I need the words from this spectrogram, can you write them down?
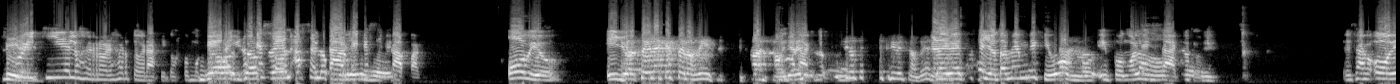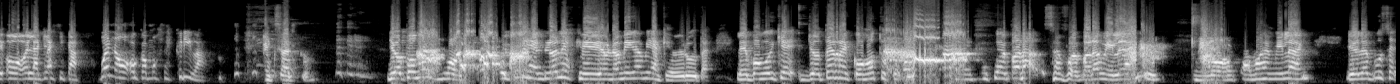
Sí. freaky de los errores ortográficos. Como que Yo- hay unos yo que son aceptables que se escapan. Obvio. Y yo yo, soy la que se los dice. Exacto. Yo Exacto. digo, "¿Por qué no escribes a ver? pero hay veces que yo también me equivoco Ah, no. y pongo las dos Exacto. opciones. Esa- o, o la clásica, bueno, o como se escriba. Exacto. Yo pongo dos. Hoy, por ejemplo, le escribí a una amiga mía, que bruta. Le pongo que yo te recojo tu se fue para, se fue para Milán. No, estamos en Milán. Yo le puse,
